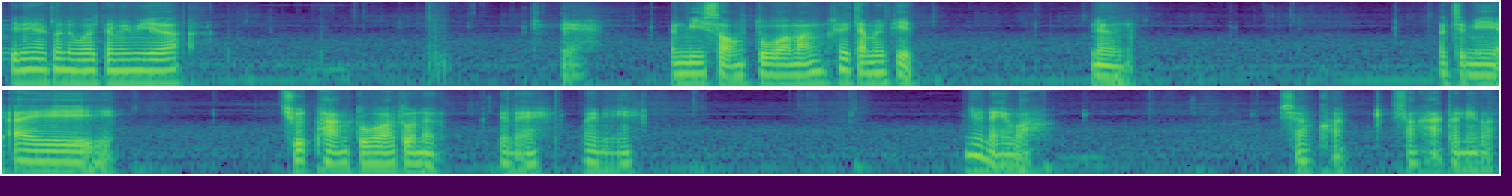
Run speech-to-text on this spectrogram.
ทีแรกก็นึกว่าจะไม่มีแล้วโอเคมันมีสองตัวมั้งถ้าจำไม่ผิดหนึ่งมันจะมีไอชุดพรางตัวตัวหนึ่งอยู่ไหนไม่มีอยู่ไหนวะ ช่าก่อน สังหารตัวนี้ก่อน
